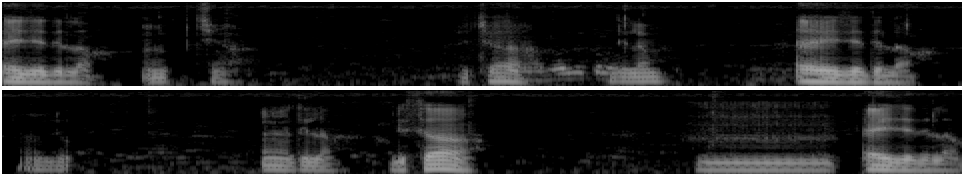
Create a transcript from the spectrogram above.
এই যে দিলাম। আচ্ছা। দিছ দিলাম। এই যে দিলাম। হ্যাঁ দিলাম। দিছ এই যে দিলাম।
